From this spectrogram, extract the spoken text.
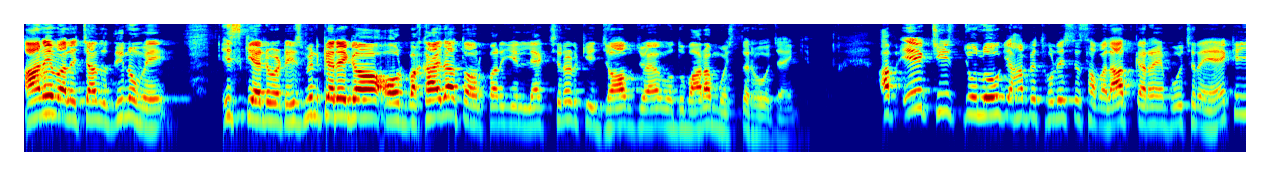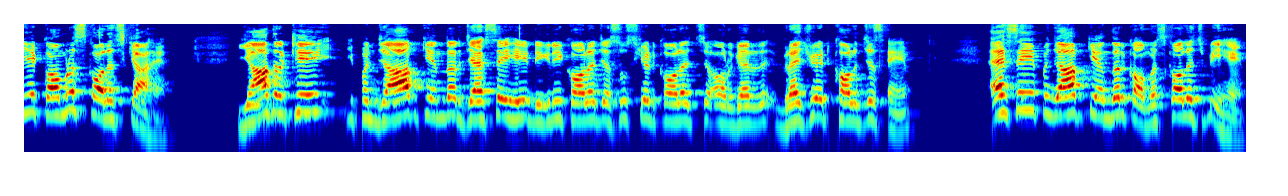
आने वाले चंद दिनों में इसकी एडवर्टीजमेंट करेगा और बाकायदा तौर पर ये लेक्चरर की जॉब जो है वो दोबारा मुस्तर हो जाएँगी। अब एक चीज़ जो लोग यहाँ पे थोड़े से सवाल कर रहे हैं, पूछ रहे हैं कि ये कॉमर्स कॉलेज क्या है? याद रखें पंजाब के अंदर जैसे ही डिग्री कॉलेज एसोसिएट कॉलेज और ग्रेजुएट कॉलेजेस हैं, ऐसे ही पंजाब के अंदर कॉमर्स कॉलेज भी हैं।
